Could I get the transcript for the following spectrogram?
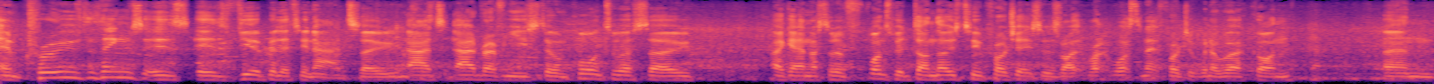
improve the things, is is viewability in ads. So ads ad revenue is still important to us. So again, I sort of once we'd done those two projects, it was like, right, what's the next project we're going to work on? And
